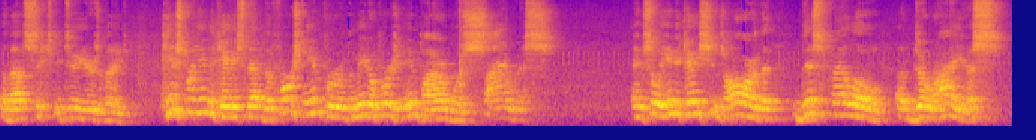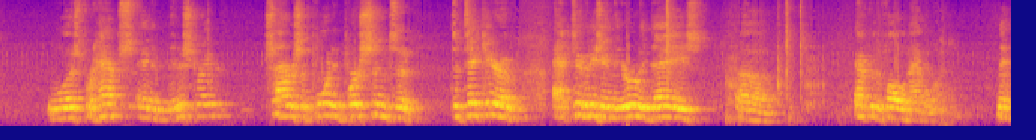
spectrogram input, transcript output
about 62 years of age. History indicates that the first emperor of the Medo-Persian Empire was Cyrus. And so the indications are that this fellow, uh, Darius, was perhaps an administrator, Cyrus appointed person to, to take care of activities in the early days uh, after the fall of Babylon. Now,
